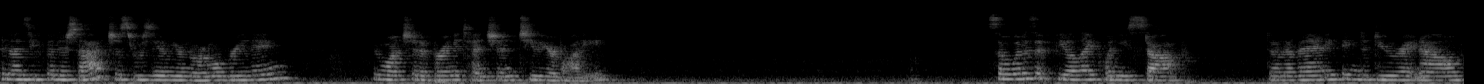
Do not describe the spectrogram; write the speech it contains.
And as you finish that, just resume your normal breathing. We want you to bring attention to your body. So, what does it feel like when you stop? Don't have anything to do right now.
